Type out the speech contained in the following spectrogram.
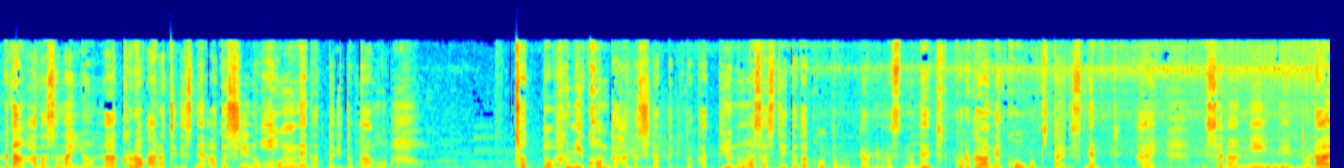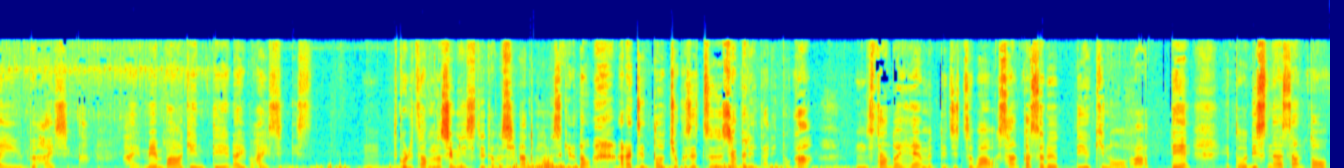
普段話さないような黒アラチェですね。私の本音だったりとかもちょっと踏み込んだ話だったりとかっていうのもさせていただこうと思っておりますのでちょっとこれはね交互期待ですね。はい、でさらに、えーと、ライブ配信が、はい、メンバー限定ライブ配信です。うん、これ楽しみにしててほしいなと思うんですけれどアラチェと直接喋れたりとか、うん、スタンド FM って実は参加するっていう機能があって、えっと、リスナーさんと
